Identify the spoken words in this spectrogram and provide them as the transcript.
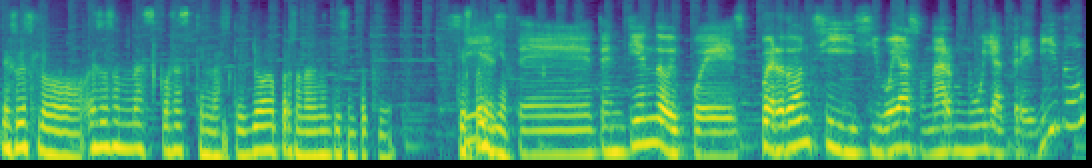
eso es lo, esas son las cosas que en las que yo personalmente siento que, que Sí, estoy bien. este, te entiendo y pues perdón si, si voy a sonar muy atrevido,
